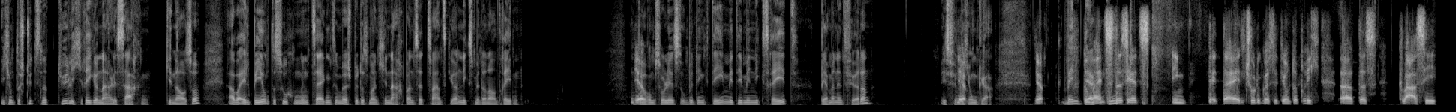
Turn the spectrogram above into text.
Ich unterstütze natürlich regionale Sachen genauso, aber LB-Untersuchungen zeigen zum Beispiel, dass manche Nachbarn seit 20 Jahren nichts miteinander reden. Und ja. warum soll jetzt unbedingt dem, mit dem ich nichts rede, permanent fördern? Ist für ja. mich unklar. Ja. Wenn du meinst das jetzt im Detail, Entschuldigung, dass ich dich unterbrich, äh, dass quasi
